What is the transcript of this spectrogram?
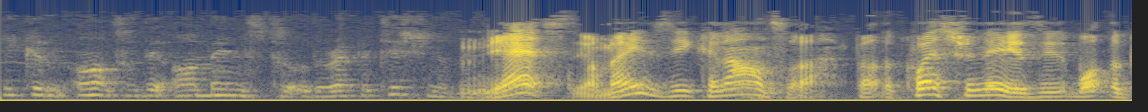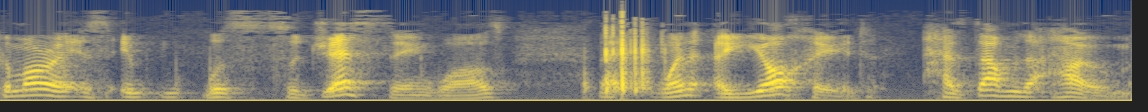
he can answer the amens to the repetition of them. Yes, the amens he can answer. But the question is, is what the Gemara is, was suggesting was that when a yochid has davened at home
